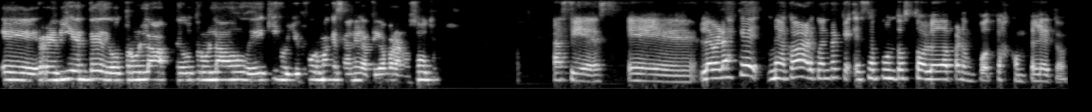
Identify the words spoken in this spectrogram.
eh, reviente de otro, la, de otro lado de X o Y forma que sea negativa para nosotros. Así es. Eh, la verdad es que me acabo de dar cuenta que ese punto solo da para un podcast completo.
